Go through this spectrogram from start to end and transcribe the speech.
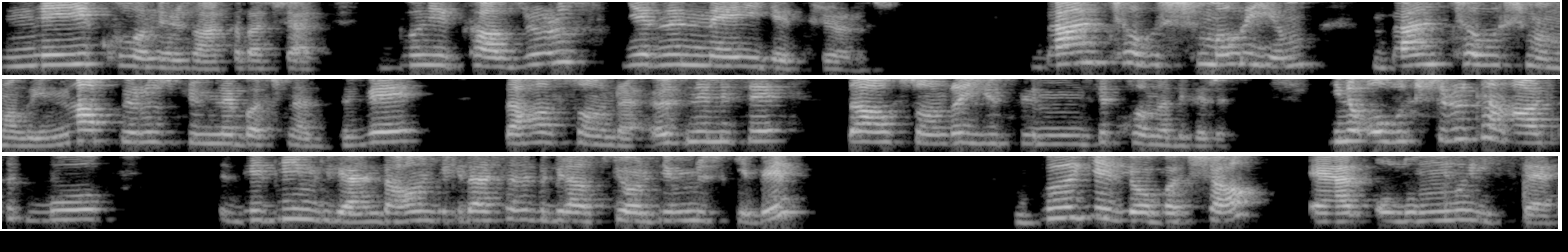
neyi kullanıyoruz arkadaşlar? Bu'yu kaldırıyoruz, yerine neyi getiriyoruz? Ben çalışmalıyım, ben çalışmamalıyım. Ne yapıyoruz? Cümle başına ve daha sonra öznemizi, daha sonra yüklemimizi kullanabiliriz. Yine oluştururken artık bu dediğim gibi yani daha önceki derslerde de biraz gördüğümüz gibi bu geliyor başa eğer olumlu ise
